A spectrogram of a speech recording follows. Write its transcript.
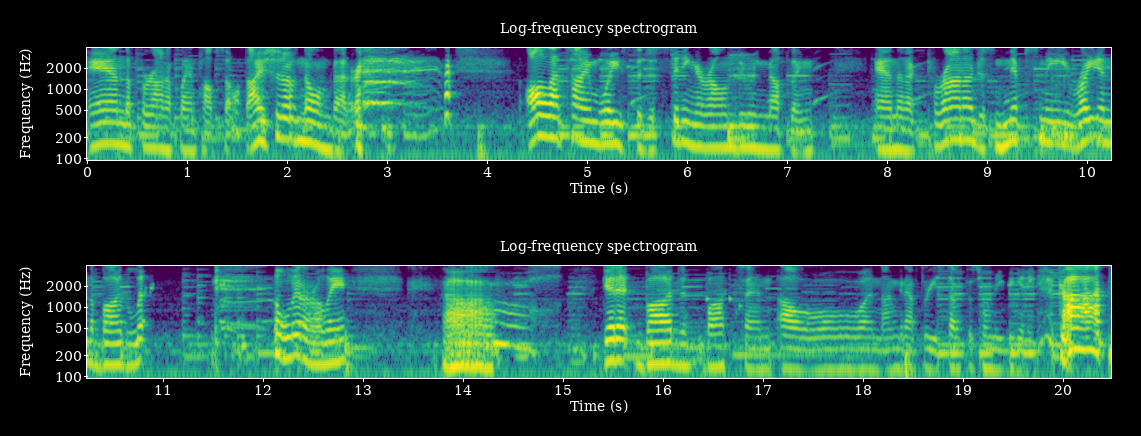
And the Piranha Plant pops out. I should have known better. All that time wasted just sitting around doing nothing. And then a Piranha just nips me right in the bud. Li literally. Oh. Get it, bud, butt, and oh, and I'm gonna have to restart this from the beginning. Cut!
